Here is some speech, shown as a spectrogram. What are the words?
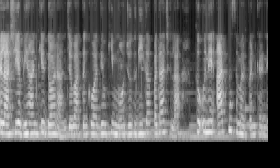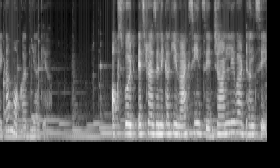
तलाशी अभियान के दौरान जब आतंकवादियों की मौजूदगी का पता चला तो उन्हें आत्मसमर्पण करने का मौका दिया गया। ऑक्सफोर्ड एस्ट्राजेनेका की वैक्सीन से जानलेवा ढंग से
